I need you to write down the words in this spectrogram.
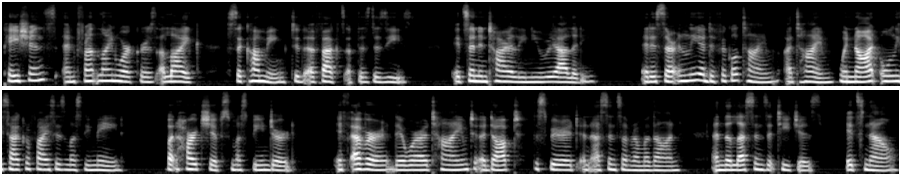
patients and frontline workers alike succumbing to the effects of this disease. It's an entirely new reality. It is certainly a difficult time, a time when not only sacrifices must be made, but hardships must be endured. If ever there were a time to adopt the spirit and essence of Ramadan and the lessons it teaches, it's now.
